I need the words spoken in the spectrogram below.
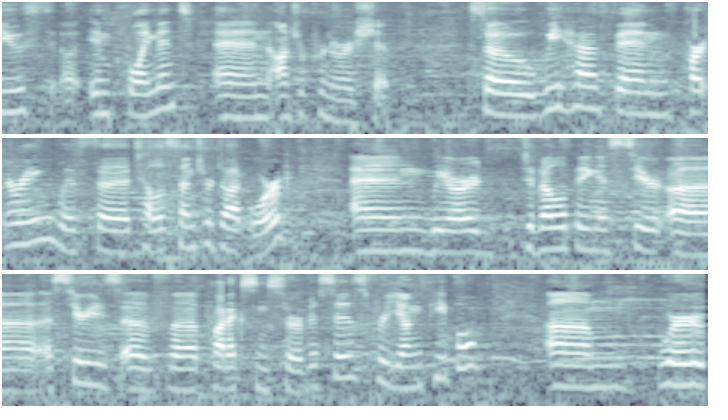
youth uh, employment and entrepreneurship. So we have been partnering with uh, telecenter.org and we are developing a, ser uh, a series of uh, products and services for young people. Um, we're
